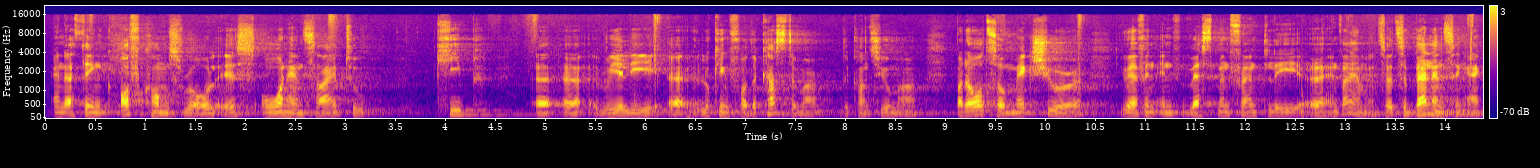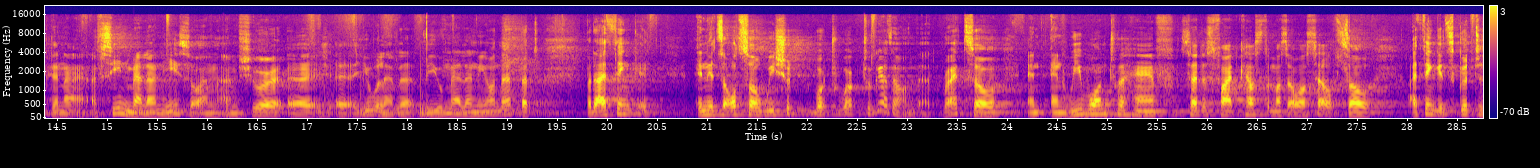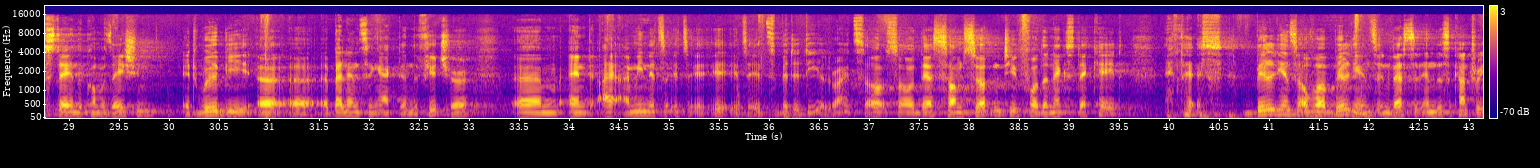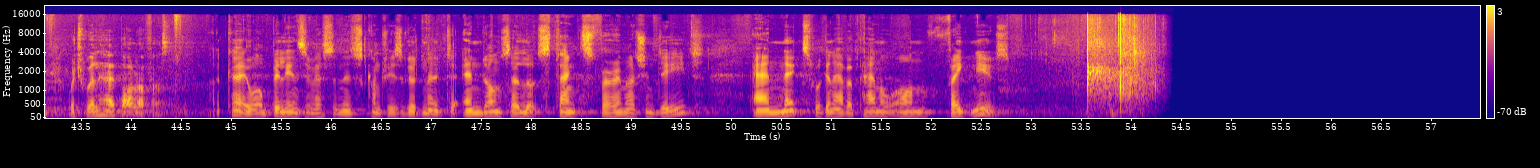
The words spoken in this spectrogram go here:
And I think Ofcom's role is, on one hand side, to keep uh, uh, really uh, looking for the customer, the consumer, but also make sure you have an investment-friendly uh, environment. So it's a balancing act, and I, have seen Melanie, so I'm, I'm sure uh, uh, you will have a view, Melanie, on that. But, but I think, it, and it's also we should work, together on that, right? So, and, and we want to have satisfied customers ourselves. So I think it's good to stay in the conversation. It will be a, a, a balancing act in the future. Um, and I, I, mean, it's, it's, it's, it's a bit of a deal, right? So, so there's some certainty for the next decade, and there's billions over billions invested in this country, which will help all of us. Okay, well, billions invested in this country is a good note to end on. So, Lutz, thanks very much indeed. And next, we're going to have a panel on fake news.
